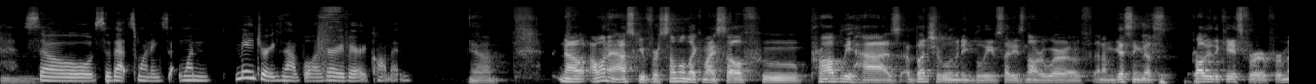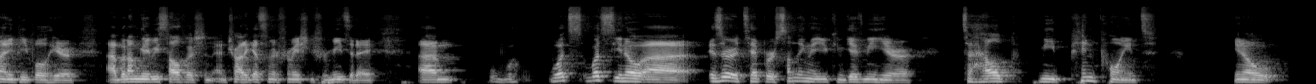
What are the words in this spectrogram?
Mm. So so that's one exa- one major example and very very common. Yeah. Now, I want to ask you for someone like myself who probably has a bunch of limiting beliefs that he's not aware of, and I'm guessing that's probably the case for for many people here. Uh, but I'm going to be selfish and, and, try to get some information from me today. Um, what's what's you know uh, is there a tip or something that you can give me here to help me pinpoint you know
